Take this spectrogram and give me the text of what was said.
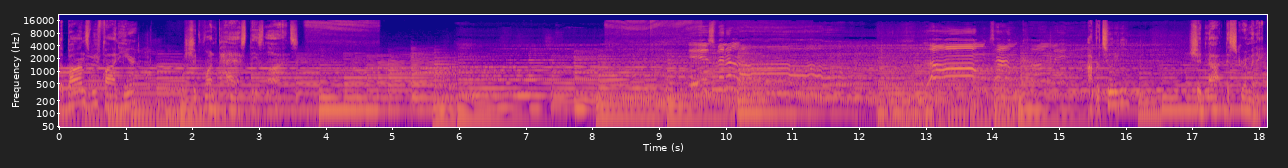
The bonds we find here should run past these lines. It's been a long, long time coming. Opportunity should not discriminate.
